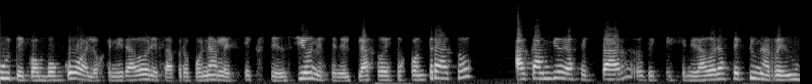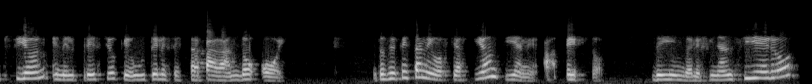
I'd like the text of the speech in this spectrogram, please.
UTE convocó a los generadores a proponerles extensiones en el plazo de estos contratos a cambio de aceptar, de que el generador acepte una reducción en el precio que UTE les está pagando hoy. Entonces, esta negociación tiene aspectos de índole financiero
